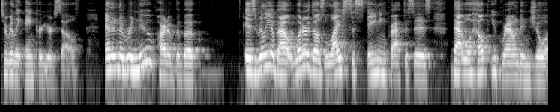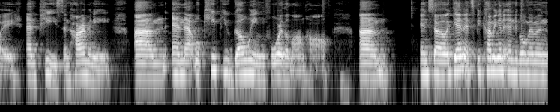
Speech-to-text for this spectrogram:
to really anchor yourself? And then the renew part of the book is really about what are those life sustaining practices that will help you ground in joy and peace and harmony um, and that will keep you going for the long haul um, and so again it's becoming an indigo woman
